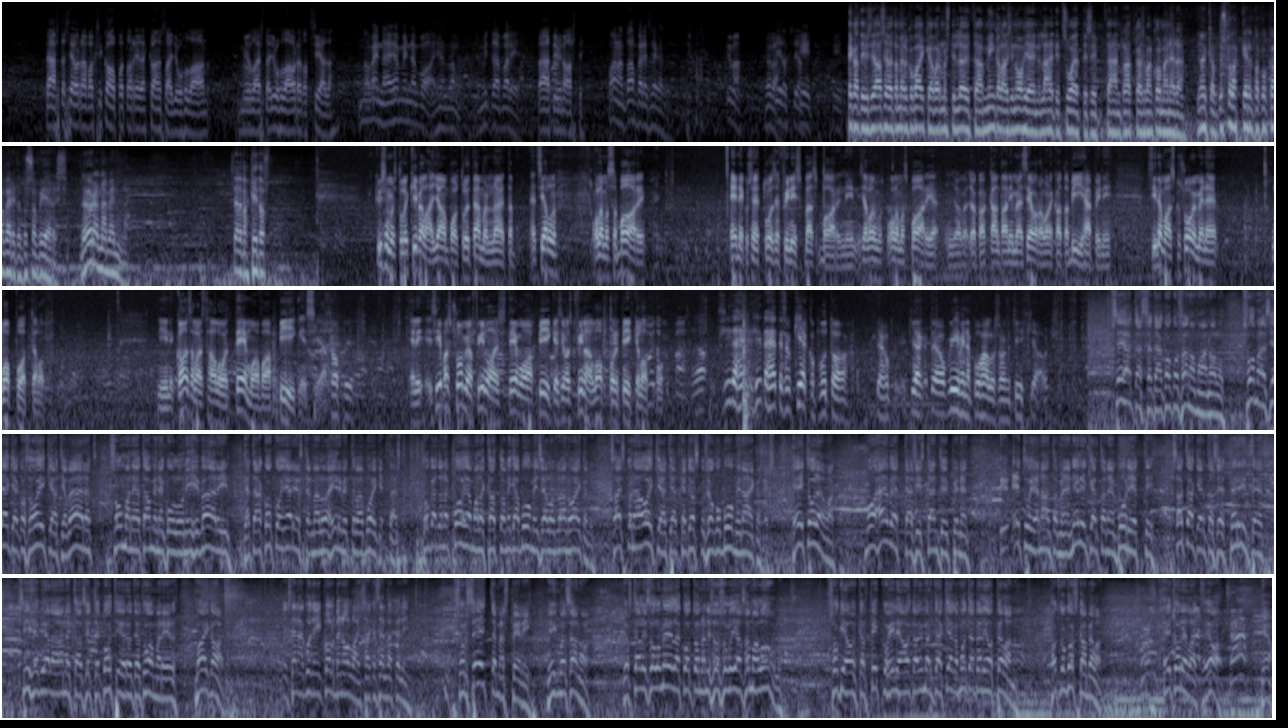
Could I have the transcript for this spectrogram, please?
Tästä seuraavaksi kauppatorille kansanjuhlaan. Millaista juhlaa odotat siellä? No mennään ihan minne vaan, ihan sama. Ei mitään väliä. Päätyyn asti. Pannaan Tampere sekaisin. Hyvä. Hyvä. Kiitoksia. Kiitos. Negatiivisia asioita melko vaikea varmasti löytää. Minkälaisin ohjein lähetit suojattisi tähän ratkaisevan kolmen erään? No eikä uskalla kertoa, kun kaverit on tuossa vieressä. Nöyränä mennä. Selvä, kiitos. Kysymys tuli Kivelhan Jaan puolelta, tuli tämmönen näin, että, että siellä on olemassa baari, ennen kuin sinne tulee se Finish Blast baari, niin siellä on olemassa baari, joka, joka kantaa nimeä seuraavana kautta Be Happy, niin siinä vaiheessa kun Suomi menee loppuotteluun, niin kansalaiset haluaa, että Teemu avaa piikin siellä. Sopii. Eli siinä vaiheessa kun Suomi on finaalissa, Teemu avaa piikin ja siinä vaiheessa kun finaali loppuu, niin piikki loppuu. Ja siitä, he, siitä hetkessä, kun kiekko putoaa ja kun kiekko, viimeinen puhallus on, niin piikki auki. Sehän tässä tämä koko sanoma on ollut. Suomalaisessa jääkiekossa oikeat ja väärät. Sommanen ja Tamminen kuuluu niihin väärin. Ja tämä koko järjestelmä lyö hirvittävää poikittaista. Kuka tuonne Pohjanmaalle katsoo, mikä boomin siellä on saanut aikaiseksi. Saisiko nämä oikeat jätkät joskus jonkun boomin aikaiseksi? Ei todellakaan. Mua hävettää siis tämän tyyppinen etujen antaminen. Nelinkertainen budjetti, satakertaiset perinteet. Siihen vielä annetaan sitten kotierot ja tuomarien. My God. Eikö tänään kuitenkin 3-0, aika selvä peli? Se on seitsemäs peli, niin kuin mä sanoin. Jos tää olisi ollut meillä kotona, niin se olisi ollut ihan sama laulu. Sokia oikeas pikkuhiljaa alkaa ymmärtää kiekko. Monta peliä oot pelannut? Ootko koskaan pelannut? Ei todellakaan, joo. joo.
